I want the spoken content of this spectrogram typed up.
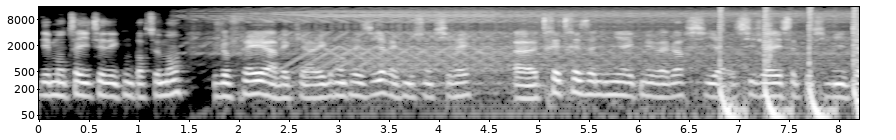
des mentalités, des comportements. Je le ferai avec, avec grand plaisir et je me sentirai très très aligné avec mes valeurs si j'avais cette possibilité.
